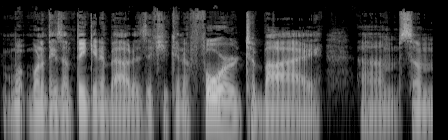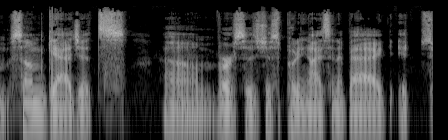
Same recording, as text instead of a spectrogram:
one of the things I'm thinking about is if you can afford to buy um, some some gadgets um, versus just putting ice in a bag, it's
